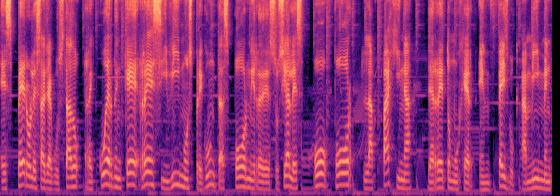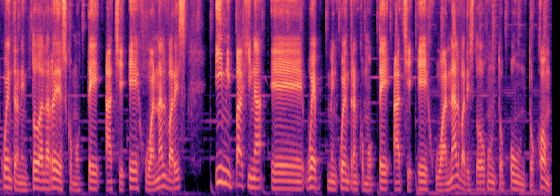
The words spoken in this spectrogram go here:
Espero les haya gustado. Recuerden que recibimos preguntas por mis redes sociales o por la página de Reto Mujer en Facebook. A mí me encuentran en todas las redes como THE Juan Álvarez y mi página eh, web me encuentran como THE Juan Álvarez todo junto.com.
